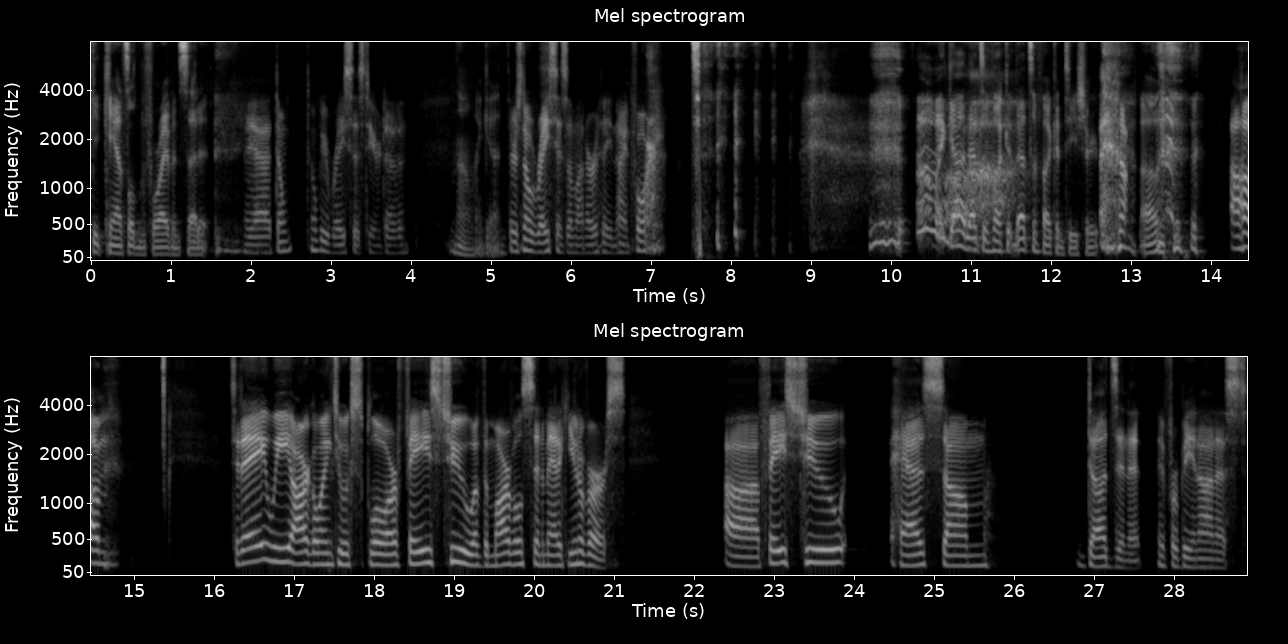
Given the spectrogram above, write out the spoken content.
get canceled before I even said it. yeah, don't don't be racist here, Devin. Oh my god. There's no racism on Earth 894. oh my god, that's a fucking that's a fucking t-shirt. Um, Um, today we are going to explore phase two of the Marvel Cinematic Universe. Uh, phase two has some duds in it, if we're being honest.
